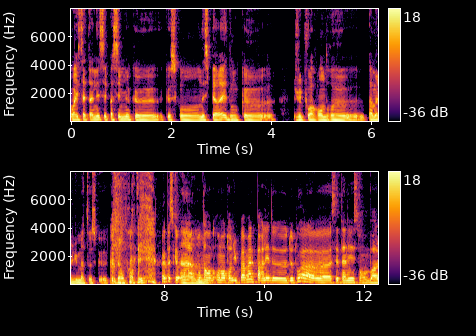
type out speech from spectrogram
ouais, cette année c'est passé mieux que que ce qu'on espérait donc je vais pouvoir rendre euh, pas mal du matos que, que j'ai emprunté. ouais, parce qu'on a, on, a, euh, on a entendu pas mal parler de, de toi euh, cette année son, bah,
